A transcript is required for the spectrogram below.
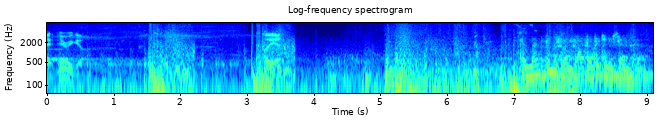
Alright, here we go. Oh yeah. Commencing authentication.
